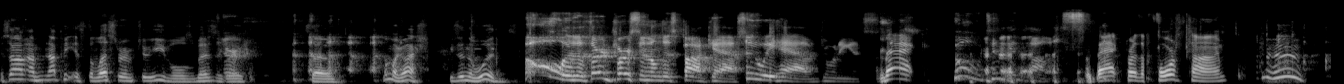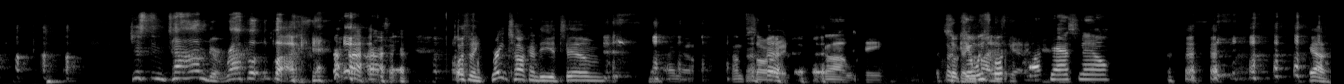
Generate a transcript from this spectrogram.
It's not. I'm not. It's the lesser of two evils, basically. Sure. So, oh my gosh, he's in the woods. Oh, there's a third person on this podcast. Who do we have joining us? Back, Oh, Tim Gonzalez. back for the fourth time. Just in time to wrap up the podcast. well, it's been great talking to you, Tim. I know. I'm sorry. Golly. It's So okay. can we start the podcast now? Yeah.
